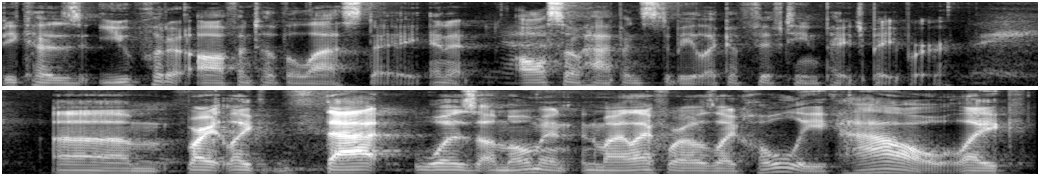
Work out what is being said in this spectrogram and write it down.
because you put it off until the last day. And it Yeah. also happens to be like a 15 page paper. Right. Um, right. Like that was a moment in my life where I was like, holy cow, like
